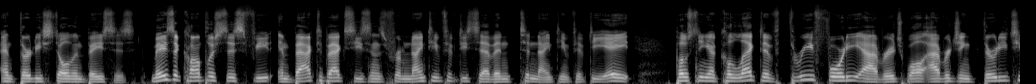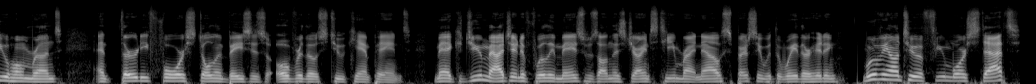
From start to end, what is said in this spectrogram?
and 30 stolen bases. Mays accomplished this feat in back to back seasons from 1957 to 1958, posting a collective 340 average while averaging 32 home runs and 34 stolen bases over those two campaigns. Man, could you imagine if Willie Mays was on this Giants team right now, especially with the way they're hitting? Moving on to a few more stats.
